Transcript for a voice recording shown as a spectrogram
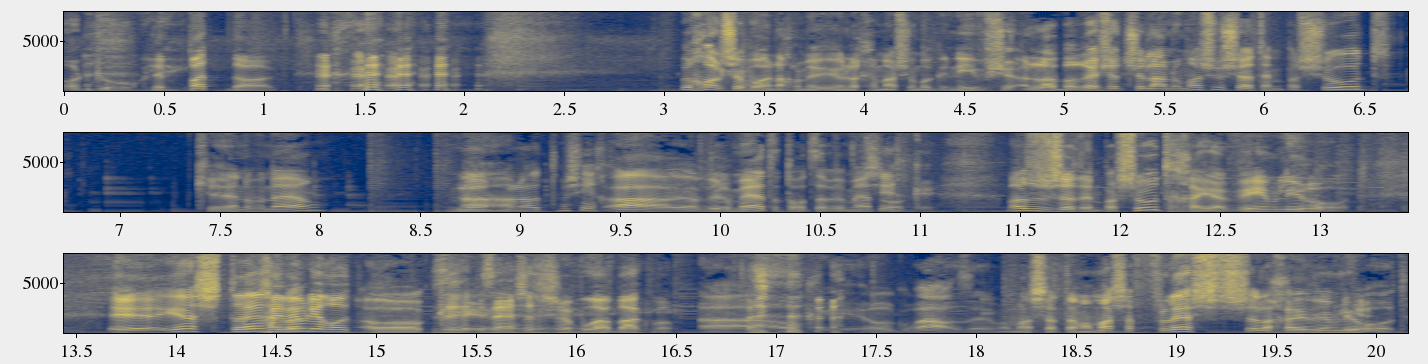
הדוגלי? בת דוג. בכל שבוע אנחנו מביאים לכם משהו מגניב שעלה ברשת שלנו, משהו שאתם פשוט... כן, אבנר? לא, לא, תמשיך. אה, אוויר מת? אתה רוצה אוויר מת? אוקיי. משהו שאתם פשוט חייבים לראות. אה, יש טרנד... חייבים לראות. אוקיי. זה היה של השבוע הבא כבר. אה, אוקיי, וואו, זה ממש, אתה ממש הפלאש של החייבים לראות.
